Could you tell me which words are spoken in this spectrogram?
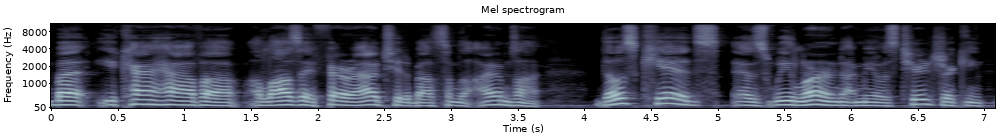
but you kind of have a, a laissez-faire attitude about some of the items on. Those kids, as we learned, I mean, it was tear jerking.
